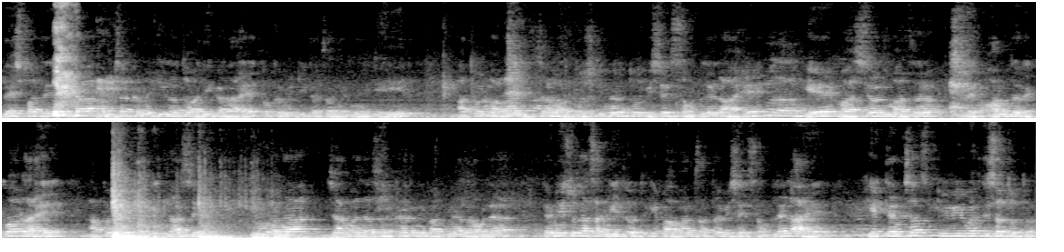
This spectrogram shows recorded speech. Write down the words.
देश पातळीचा आमच्या कमिटीला तो अधिकार आहे तो कमिटी त्याचा निर्णय घेईल. अतुल बाबांच्या दृष्टीनं तो विषय संपलेला आहे. हे भाषण माझं ऑन द रेकॉर्ड आहे. आपण ते बघितलं असेल किंवा ज्या माझ्या सरकारने बातम्या लावल्या त्यांनी सुद्धा सांगितलं होतं की बाबांचा आता विषय संपलेला आहे. हे त्यांच्याच टी व्हीवर दिसत होतं.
